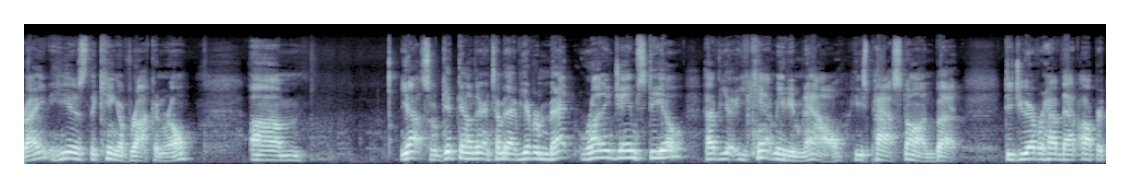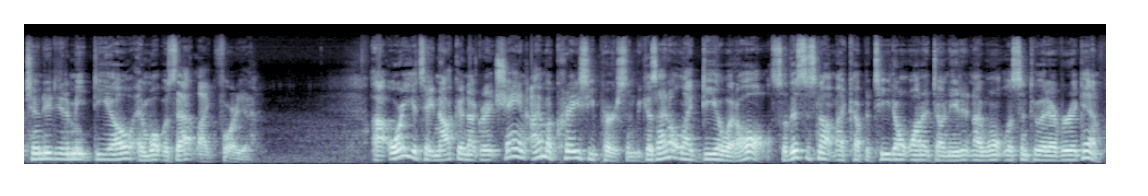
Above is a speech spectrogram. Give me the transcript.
right? He is the king of rock and roll. Um, yeah, so get down there and tell me. Have you ever met Ronnie James Dio? Have you? You can't meet him now; he's passed on. But did you ever have that opportunity to meet Dio, and what was that like for you? Uh, or you could say, not good, not great. Shane, I'm a crazy person because I don't like Dio at all. So this is not my cup of tea. Don't want it, don't need it, and I won't listen to it ever again.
